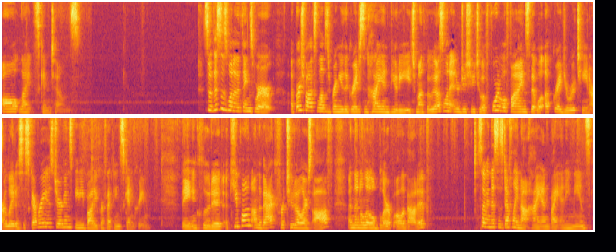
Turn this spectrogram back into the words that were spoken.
All light skin tones. So this is one of the things where Birchbox loves to bring you the greatest in high-end beauty each month, but we also want to introduce you to affordable finds that will upgrade your routine. Our latest discovery is Jergens BB Body Perfecting Skin Cream. They included a coupon on the back for $2 off, and then a little blurb all about it. So I mean, this is definitely not high-end by any means,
